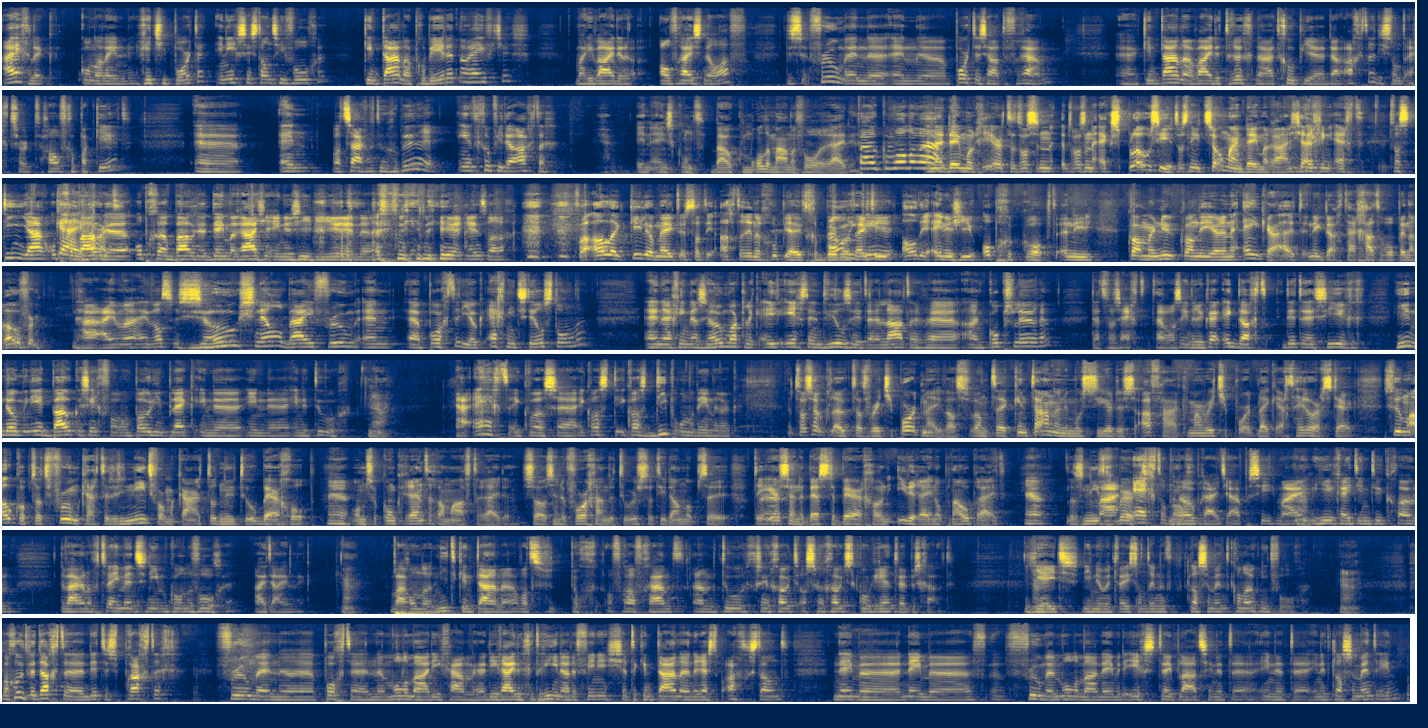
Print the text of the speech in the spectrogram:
Eigenlijk kon alleen Richie Porte in eerste instantie volgen. Quintana probeerde het nog eventjes, maar die waaide er al vrij snel af. Dus Froome en, eh, en eh, Porte zaten vooraan. Eh, Quintana waaide terug naar het groepje daarachter. Die stond echt soort half geparkeerd. En wat zagen we toen gebeuren in het groepje daarachter? Ineens komt Bauke Mollema naar voren rijden. Pauke Mollema! En hij demoreert. Het was, een, het was een explosie. Het was niet zomaar een demarage. Hij ging echt... Het was tien jaar opgebouwde, Keihard. opgebouwde demarage-energie die hierin, eh, die hierin lag. Voor alle kilometers dat hij achter in een groepje heeft gebubbeld... heeft hij al die energie opgekropt. En die kwam er nu kwam die er in één keer uit. En ik dacht, hij gaat erop en erover. Nou, hij, maar hij was zo snel bij Froome en Porte, die ook echt niet stilstonden. En hij ging daar zo makkelijk e- eerst in het wiel zitten en later eh, aan kop sleuren. Dat was echt, dat was indrukwekkend. Ik dacht, dit is hier, hier nomineert Bouke zich voor een podiumplek in de, in de, in de Tour. Ja. Ja, echt. Ik was, eh, ik, was, ik was diep onder de indruk. Het was ook leuk dat Richie Port mee was. Want eh, Quintana nu moest hier dus afhaken. Maar Richie Port bleek echt heel erg sterk. Het viel me ook op dat Froome krijgt het dus niet voor elkaar tot nu toe, bergop. Ja. Om zijn concurrenten allemaal af te rijden. Zoals in de voorgaande tours. Dat hij dan op de, op de Ja. eerste en de beste berg gewoon iedereen op een hoop rijdt. ja. Dat is niet maar gebeurd. echt op een hoop rijdt, ja precies. Maar Ja. hier reed hij natuurlijk gewoon... Er waren nog twee mensen die hem konden volgen, uiteindelijk. Ja. Waaronder niet Quintana, wat ze toch voorafgaand aan de Tour zijn groot, als zijn grootste concurrent werd beschouwd. Yates, die nummer 2 stond in het klassement, kon ook niet volgen. Ja. Maar goed, we dachten, dit is prachtig. Froome en eh Porte en eh, Mollema die, gaan, eh, die rijden gedrieën naar de finish. Zetten Quintana en de rest op achterstand. Nemen, nemen eh, eh, Froome en Mollema nemen de eerste twee plaatsen in het, eh, in het, eh, in het klassement in.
